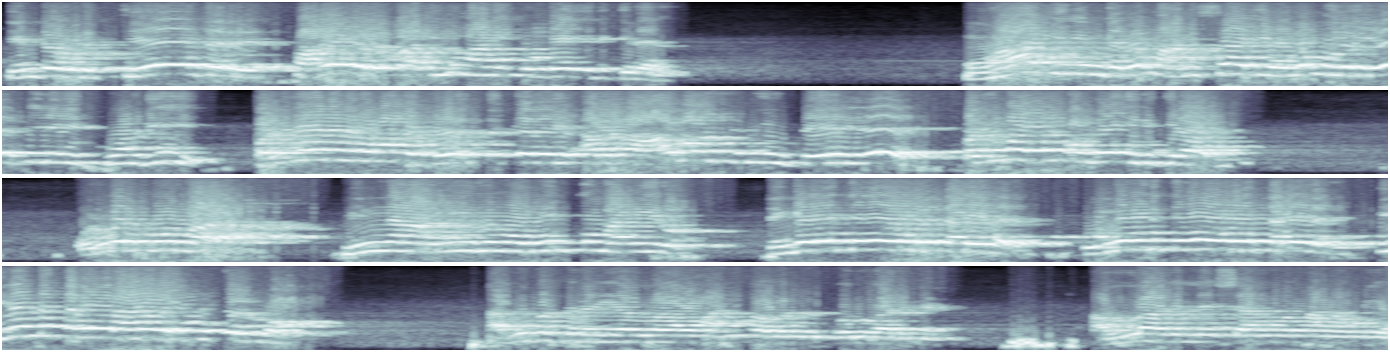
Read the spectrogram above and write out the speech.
என்ற ஒரு தேர்தல் பரபரப்பு அதிகமாகிக் கொண்டே இருக்கிறது. முஹாஜிரின்களும் அன்சாரிகளும் ஒரு இடத்திலே கூடி பல்வேறு விதமான கருத்துக்களை அவர் ஆலோசனையின் பேரிலே பரிமாறிக் கொண்டே இருக்கிறார்கள். ஒருவர் கூறுவார் மின்னா அமீரும் மீன்கும் அமீரும். எங்களிடத்திலே ஒரு தலைவர் உங்களிடத்திலே ஒரு தலைவர் இரண்டு தலைவராக வைத்துக் கொள்வோம். அபுபக்கர் அன்பு அவர்கள் கூறுவார்கள் அல்லாஹ் ஜல்லஷானுடைய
